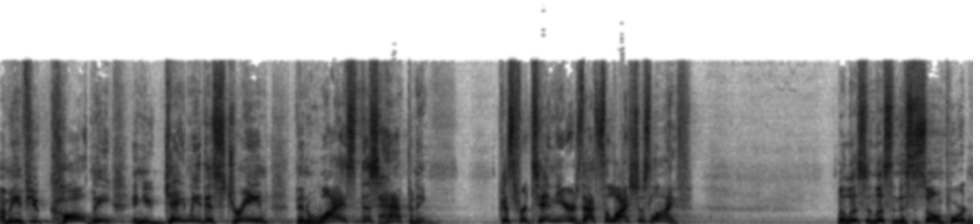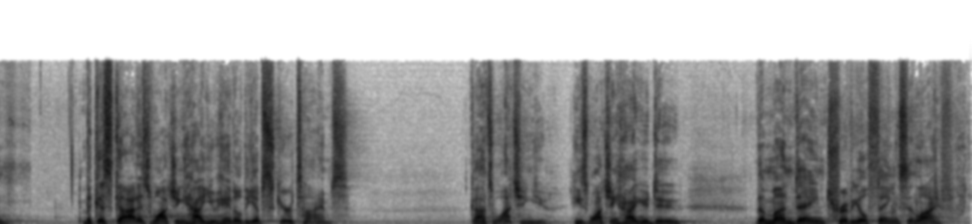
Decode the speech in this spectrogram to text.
I mean, if you called me and you gave me this dream, then why isn't this happening? Because for 10 years, that's Elisha's life. But listen, listen, this is so important because God is watching how you handle the obscure times. God's watching you, He's watching how you do the mundane, trivial things in life.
